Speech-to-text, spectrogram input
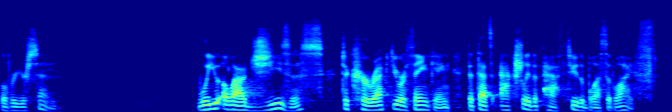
over your sin? Will you allow Jesus to correct your thinking that that's actually the path to the blessed life?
